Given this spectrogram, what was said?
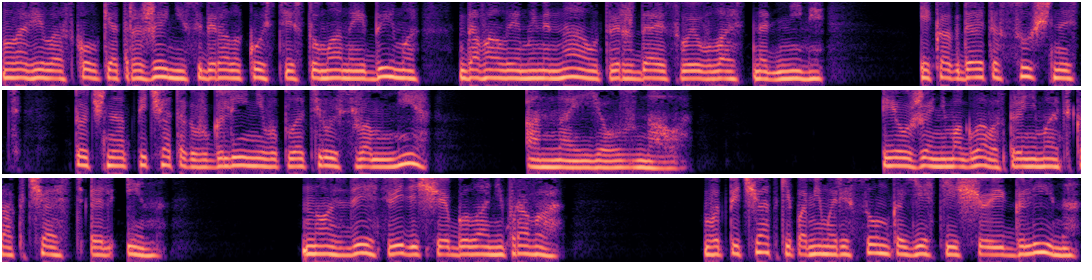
Ловила осколки отражений, собирала кости из тумана и дыма, давала им имена, утверждая свою власть над ними. И когда эта сущность, точно отпечаток в глине, воплотилась во мне, она ее узнала и уже не могла воспринимать как часть Эль-Ин. Но здесь видящая была не права. В отпечатке помимо рисунка есть еще и глина,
